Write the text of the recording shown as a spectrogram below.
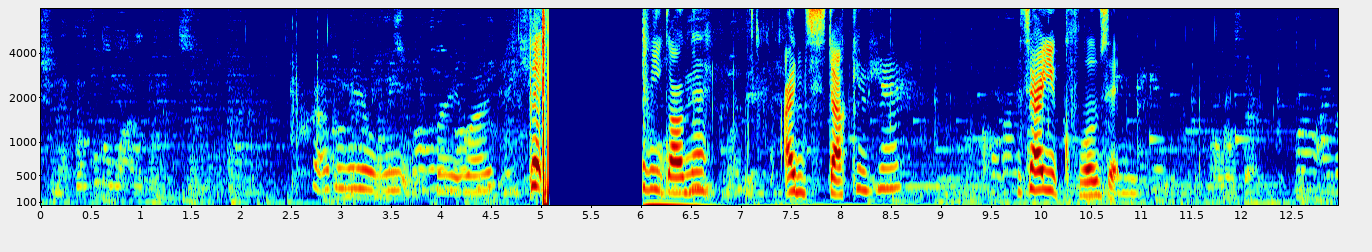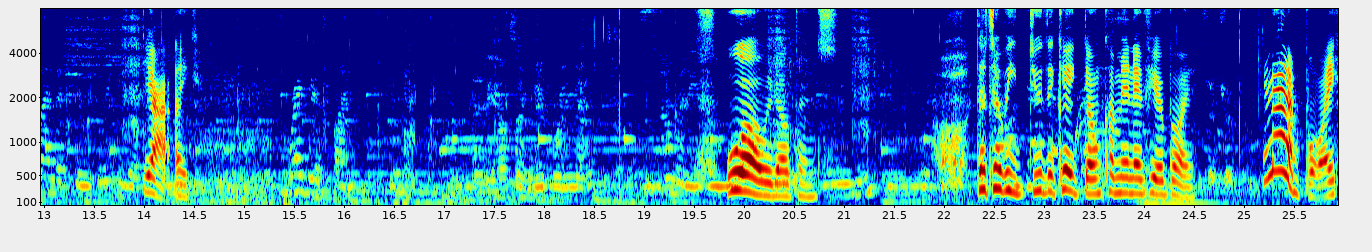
Action at Buffalo Wild Wings. Probably a week. Wait, what? Get me gone there. I'm stuck in here. That's how you close it. Yeah, like. Whoa, it opens. That's how we do the cake. Don't come in if you're a boy. You're not a boy.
